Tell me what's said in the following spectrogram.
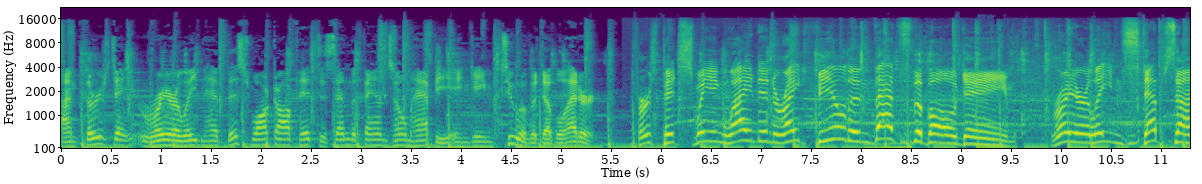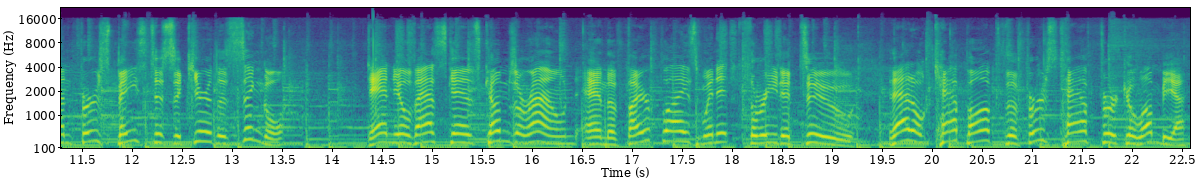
On Thursday, Royer Layton had this walk-off hit to send the fans home happy in game two of a doubleheader. First pitch swinging lined into right field, and that's the ball game. Royer Layton steps on first base to secure the single. Daniel Vazquez comes around, and the Fireflies win it 3 to 2. That'll cap off the first half for Columbia.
